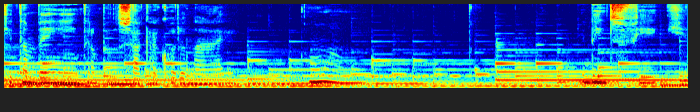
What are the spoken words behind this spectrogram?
que também entram pelo chakra coronário, um a um. Identifique,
